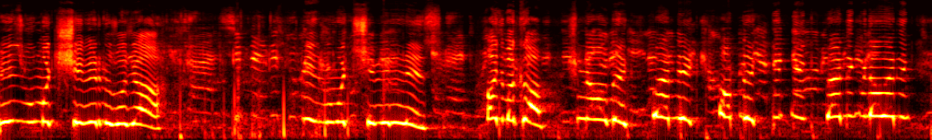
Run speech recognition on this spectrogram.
Biz bu maçı çeviririz hoca. Biz bu maçı çeviririz. Hadi bakalım. Şimdi aldık. Verdik. Attık. Gittik. Verdik bir daha verdik.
